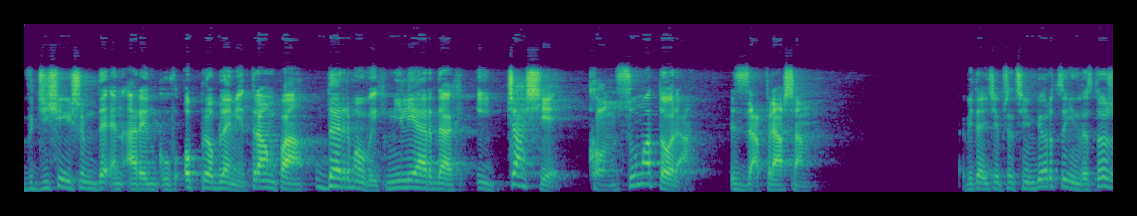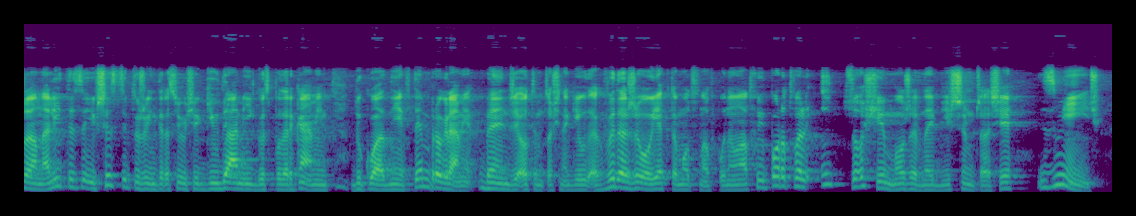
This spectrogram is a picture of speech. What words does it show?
W dzisiejszym DNA rynków o problemie Trumpa, darmowych miliardach i czasie konsumatora. Zapraszam. Witajcie przedsiębiorcy, inwestorzy, analitycy i wszyscy, którzy interesują się giełdami i gospodarkami. Dokładnie w tym programie będzie o tym, co się na giełdach wydarzyło, jak to mocno wpłynęło na Twój portfel i co się może w najbliższym czasie zmienić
